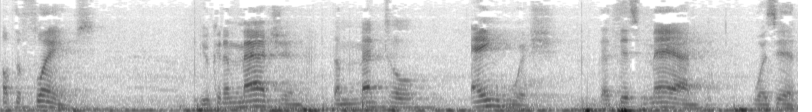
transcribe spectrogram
of the flames? You can imagine the mental anguish that this man was in.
